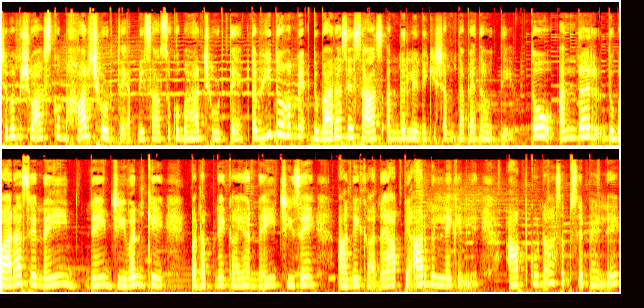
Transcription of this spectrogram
जब हम श्वास को बाहर छोड़ते हैं, अपनी सांसों को बाहर छोड़ते हैं, तभी तो हमें दोबारा से सांस अंदर लेने की क्षमता पैदा होती है। तो अंदर दोबारा से नई नई जीवन के पनपने का या नई चीज़ें आने का, नया प्यार मिलने के लिए आपको ना सबसे पहले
